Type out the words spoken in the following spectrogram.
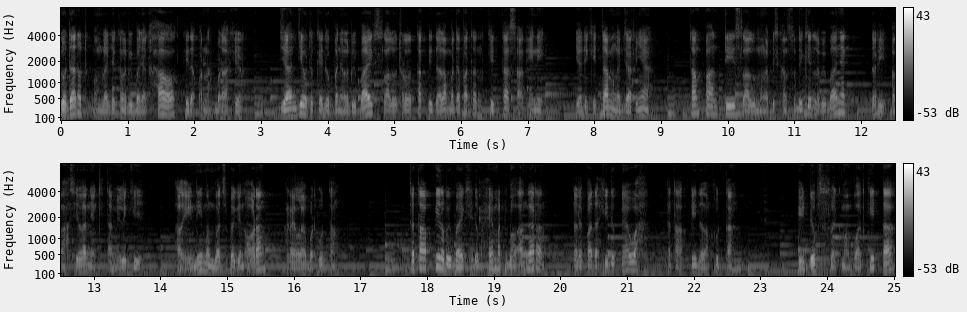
Godaan untuk membelanjakan lebih banyak hal tidak pernah berakhir. Janji untuk kehidupan yang lebih baik selalu terletak di dalam pendapatan kita saat ini. Jadi kita mengejarnya, tanpa henti selalu menghabiskan sedikit lebih banyak dari penghasilan yang kita miliki. Hal ini membuat sebagian orang rela berhutang. Tetapi lebih baik hidup hemat di bawah anggaran daripada hidup mewah tetapi dalam hutang. Hidup sesuai kemampuan kita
